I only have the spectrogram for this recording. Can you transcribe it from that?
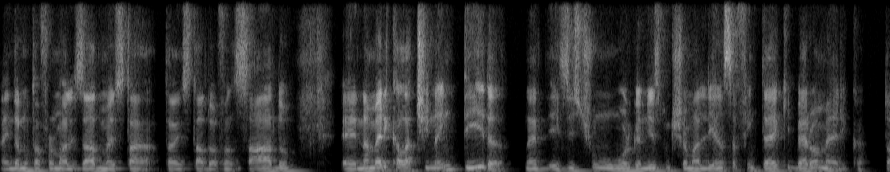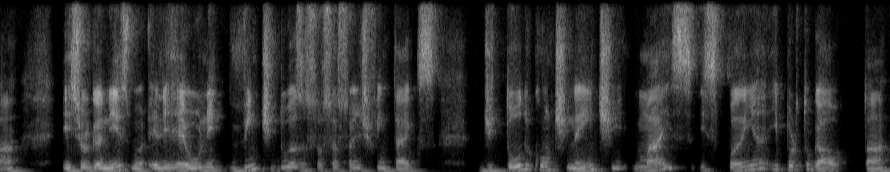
ainda não está formalizado, mas está tá em estado avançado. É, na América Latina inteira, né, existe um organismo que chama Aliança Fintech Ibero-América, tá? Esse organismo, ele reúne 22 associações de fintechs de todo o continente, mais Espanha e Portugal, tá?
